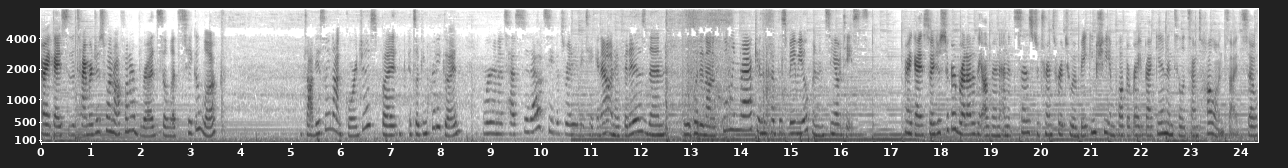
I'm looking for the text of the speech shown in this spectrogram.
All right guys, so the timer just went off on our bread, so let's take a look. It's obviously not gorgeous, but it's looking pretty good. We're gonna test it out, see if it's ready to be taken out, and if it is, then we'll put it on a cooling rack and cut this baby open and see how it tastes. All right guys, so I just took our bread out of the oven and it says to transfer it to a baking sheet and plop it right back in until it sounds hollow inside. So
